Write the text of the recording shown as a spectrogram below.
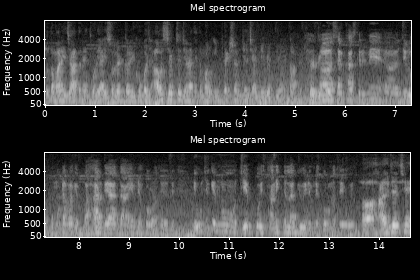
તો તમારી જાતને થોડી આઇસોલેટ કરવી ખૂબ જ આવશ્યક છે જેનાથી તમારું ઇન્ફેક્શન જે છે અન્ય વ્યક્તિઓને ના ફેલાય. સર ખાસ કરીને જે લોકો મોટાભાગે બહાર ગયા હતા એમને કોરોના થયો છે. એવું છે કે એમનો ચેપ કોઈ સ્થાનિકને લાગ્યો હોય એમને કોરોના થયો હોય? હાલ જે છે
